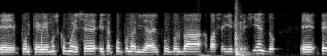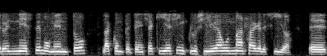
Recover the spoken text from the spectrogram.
eh, porque vemos como esa, esa popularidad del fútbol va, va a seguir creciendo, eh, pero en este momento la competencia aquí es inclusive aún más agresiva. Eh,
